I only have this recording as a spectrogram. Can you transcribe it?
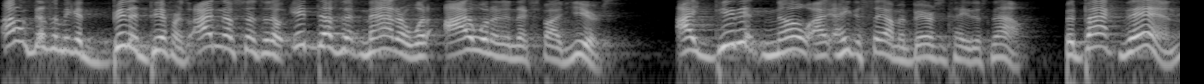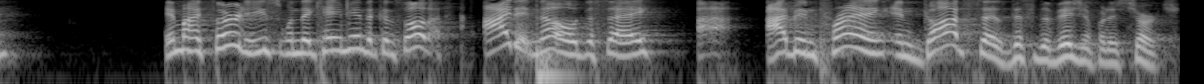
I don't, doesn't make a bit of difference. I had enough sense to know it doesn't matter what I want in the next five years. I didn't know, I hate to say I'm embarrassed to tell you this now, but back then, in my 30s, when they came in to consult, I didn't know to say, I've been praying, and God says this is the vision for this church.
